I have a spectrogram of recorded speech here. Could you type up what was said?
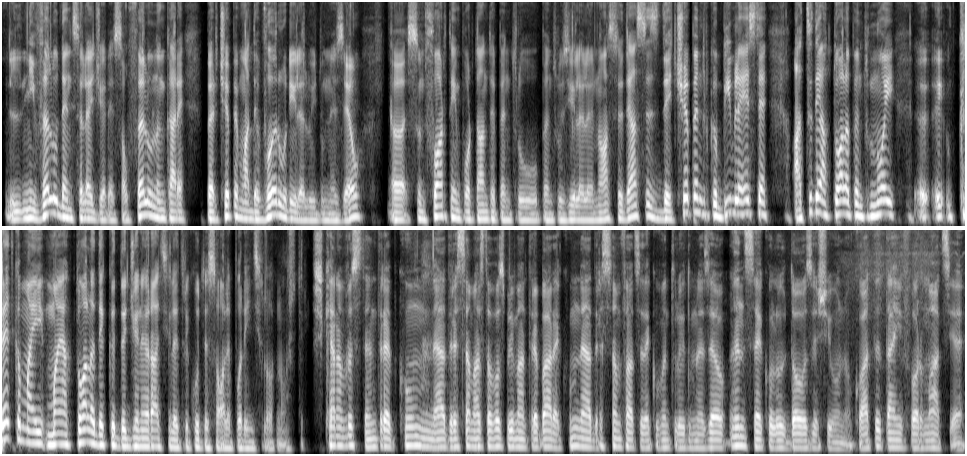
Nivelul de înțelegere sau felul în care percepem adevărurile lui Dumnezeu uh, sunt foarte importante pentru, pentru zilele noastre de astăzi. De ce? Pentru că Biblia este atât de actuală pentru noi, uh, uh, cred că mai, mai actuală decât de generațiile trecute sau ale părinților noștri. Și chiar am vrut să te întreb, cum ne adresăm, asta a fost prima întrebare, cum ne adresăm față de Cuvântul lui Dumnezeu în secolul 21, cu atâta informație,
